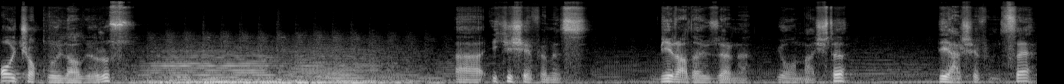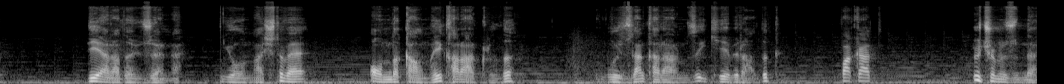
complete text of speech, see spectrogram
oy çokluğuyla alıyoruz. Ee, iki şefimiz bir aday üzerine yoğunlaştı. Diğer şefimiz ise diğer aday üzerine yoğunlaştı ve onda kalmayı karar kıldı. Bu yüzden kararımızı ikiye bir aldık. Fakat üçümüzün de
